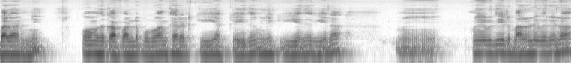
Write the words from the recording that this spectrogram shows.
බලන්නේ. කොහොමද කපන්න පුළුවන්? කැරට් කීයක් එයිද? මිල කීයද කියලා මේ මේ විදිහට බලලා ඉවරලා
